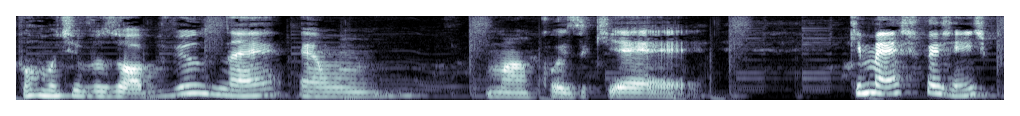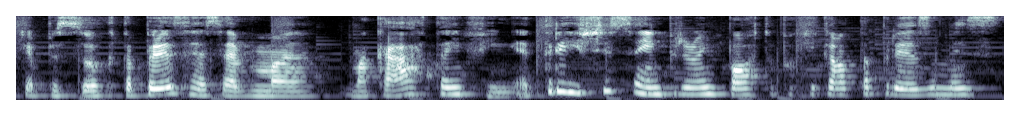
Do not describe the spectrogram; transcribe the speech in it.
por motivos óbvios, né? É um, uma coisa que é. que mexe com a gente, porque a pessoa que tá presa recebe uma, uma carta, enfim. É triste sempre, não importa porque que ela tá presa, mas.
